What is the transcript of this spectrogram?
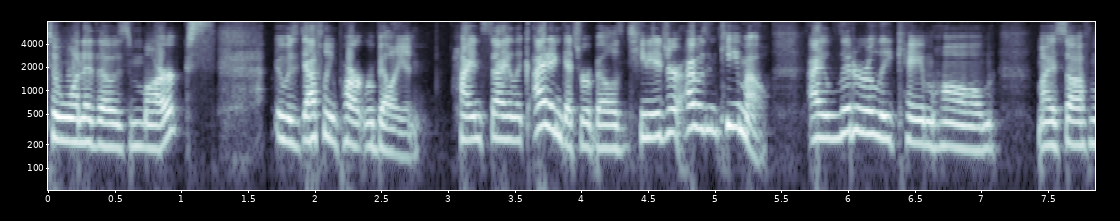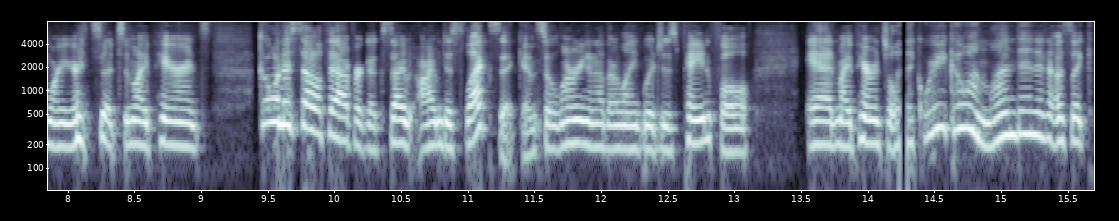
to one of those marks. It was definitely part rebellion. Hindsight, like I didn't get to rebel as a teenager. I was in chemo. I literally came home my sophomore year and said to my parents, going to South Africa because I'm dyslexic. And so learning another language is painful. And my parents were like, Where are you going, London? And I was like,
